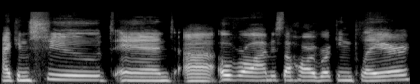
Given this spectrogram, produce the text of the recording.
I can shoot, and uh, overall, I'm just a hardworking player.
